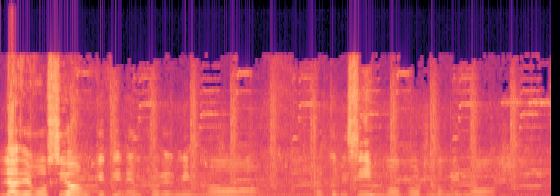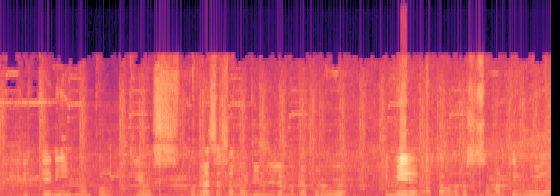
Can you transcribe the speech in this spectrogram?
la devoción que tienen por el mismo catolicismo, por lo mismo cristianismo, por Dios. Por la Plaza San Martín se llama acá por duda. Y miren, estamos en la Plaza San Martín, muy bien.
